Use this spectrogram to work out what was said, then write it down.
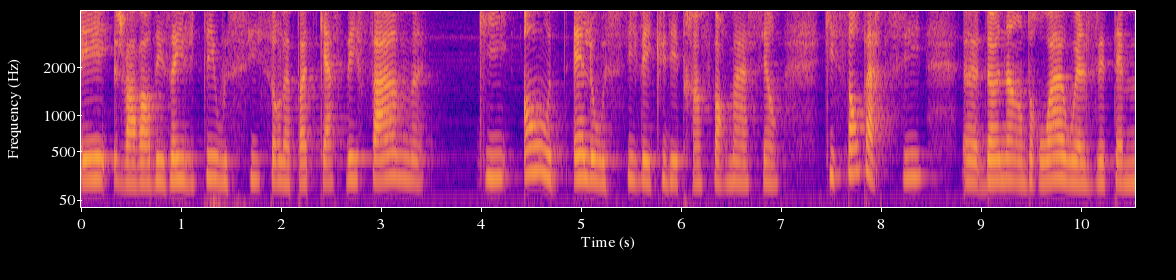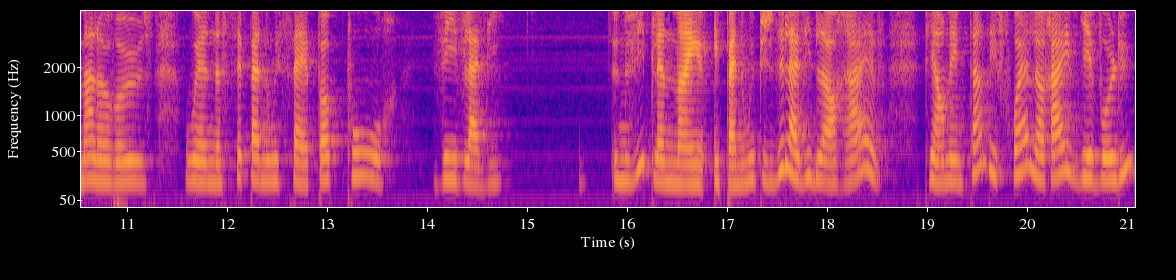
Et je vais avoir des invités aussi sur le podcast, des femmes qui ont elles aussi vécu des transformations, qui sont parties euh, d'un endroit où elles étaient malheureuses, où elles ne s'épanouissaient pas pour vivre la vie. Une vie pleinement épanouie. Puis je dis la vie de leur rêve. Puis en même temps, des fois, le rêve y évolue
